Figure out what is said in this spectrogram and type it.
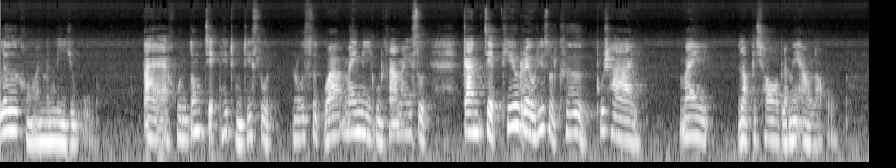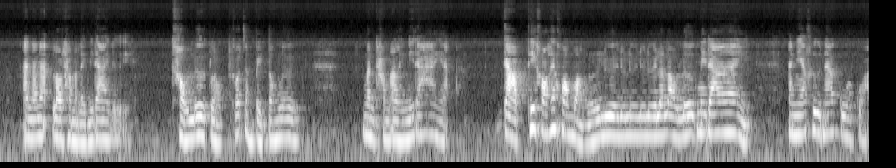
เลิกของมันมันมีอยู่ แต่คุณต้องเจ็บให้ถึงที่สุด รู้สึกว่าไม่มีคุณค่ามากที่สุด การเจ็บที่เร็วที่สุดคือผู้ชายไม่รับผิดชอบและไม่เอาเรา อันนั้นอะเราทำอะไรไม่ได้เลย เขาเลิกเราก็จำเป็นต้องเลิก มันทำอะไรไม่ได้อะกับที่เขาให้ความหวังเราเรื่อยๆเรื่อยๆเรื่อยๆแล้วเราเลิกไม่ได้ อันนี้คือน่ากลัวกว่า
